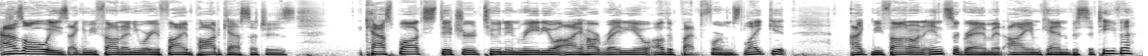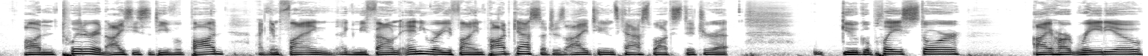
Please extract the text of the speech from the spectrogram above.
As always, I can be found anywhere you find podcasts such as Castbox, Stitcher, TuneIn Radio, iHeartRadio, other platforms like it. I can be found on Instagram at I am Cannabis Sativa, on Twitter at IC Sativa Pod. I can find I can be found anywhere you find podcasts such as iTunes, Castbox, Stitcher, uh, Google Play Store, iHeartRadio,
